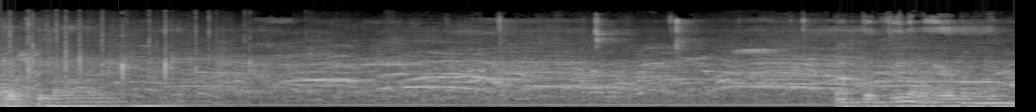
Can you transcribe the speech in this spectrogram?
Lord. Got good feeling here, man.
